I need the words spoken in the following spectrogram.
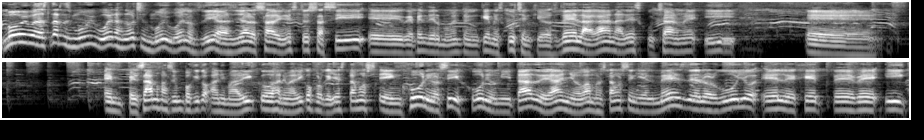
Muy buenas tardes, muy buenas noches, muy buenos días. Ya lo saben, esto es así. eh, depende del momento en que me escuchen, que os dé la gana de escucharme. Y eh, empezamos así un poquito animadicos, animadicos, porque ya estamos en junio, sí, junio, mitad de año. Vamos, estamos en el mes del orgullo LGTBIQ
